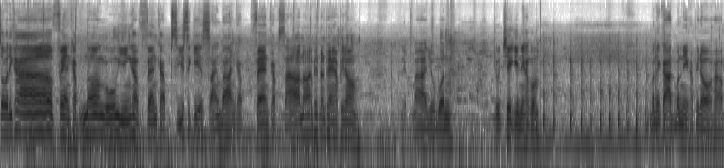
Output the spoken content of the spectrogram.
สวัสดีครับแฟนครับน้องงูหญิงครับ แฟนครับสีสเกตสางบานครับ แฟนครับสาวน้อยเพชรบันแพงครับพี่น้องมาอยู่บนจุดเช็คอินนะครับผม บรรยากาศบนนี้ครับพี่น้องครับ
